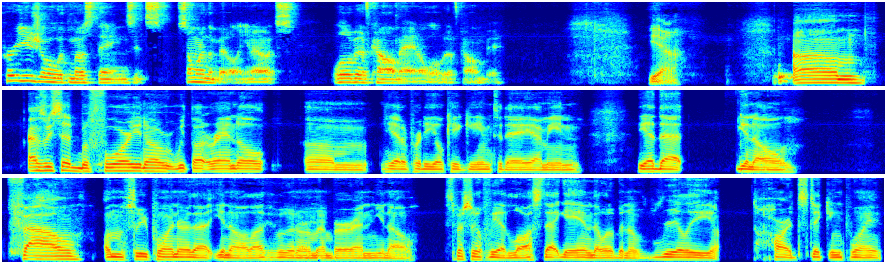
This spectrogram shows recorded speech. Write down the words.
per usual with most things, it's somewhere in the middle. You know, it's a little bit of column A and a little bit of column B. Yeah. Um, as we said before, you know, we thought Randle, um, he had a pretty okay game today. I mean, he had that, you know, foul on the three pointer that you know a lot of people are to remember, and you know, especially if we had lost that game, that would have been a really hard sticking point.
